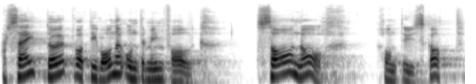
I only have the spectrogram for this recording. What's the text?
Er sagt, dort wo ich wohnen unter meinem Volk. So noch kommt uns Gott.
